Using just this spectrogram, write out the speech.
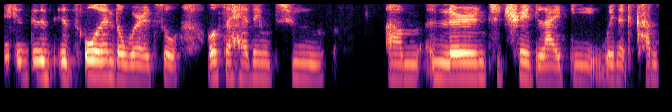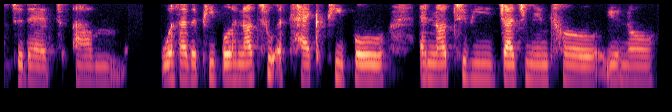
It's, it, it's all in the word. So also having to um, learn to tread lightly when it comes to that um, with other people and not to attack people and not to be judgmental, you know,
